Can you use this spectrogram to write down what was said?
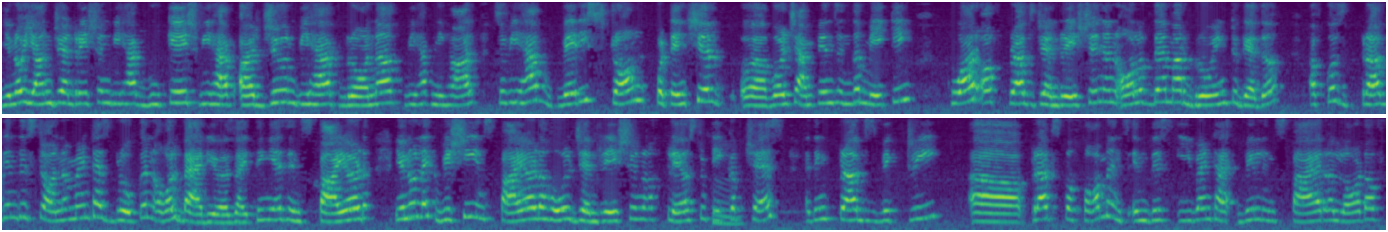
you know, young generation, we have Gukesh, we have Arjun, we have Ronak, we have Nihal. So we have very strong potential uh, world champions in the making who are of Prag's generation, and all of them are growing together. Of course, Prag in this tournament has broken all barriers. I think he has inspired, you know, like Vishy inspired a whole generation of players to take up chess. I think Prag's victory, uh, Prag's performance in this event will inspire a lot of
